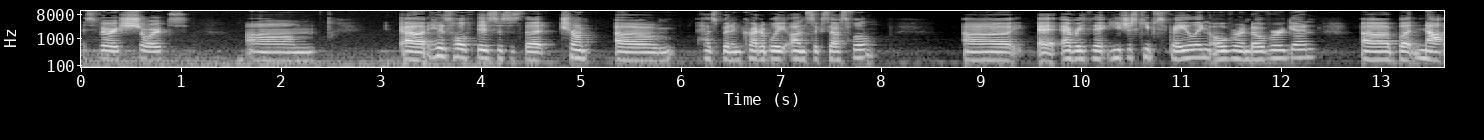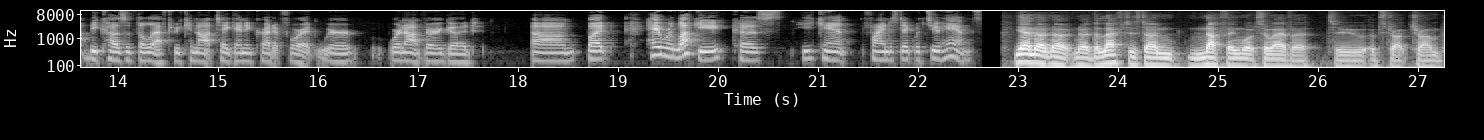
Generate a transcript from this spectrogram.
It's very short. Um, uh, his whole thesis is that Trump um, has been incredibly unsuccessful. Uh, everything he just keeps failing over and over again, uh, but not because of the left. We cannot take any credit for it. We're we're not very good. Um, but hey, we're lucky because he can't find his dick with two hands. Yeah, no, no, no. The left has done nothing whatsoever to obstruct Trump,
